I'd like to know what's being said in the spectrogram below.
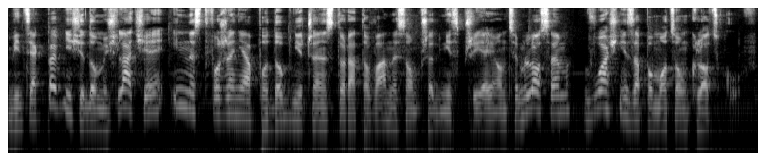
Więc jak pewnie się domyślacie, inne stworzenia podobnie często ratowane są przed niesprzyjającym losem właśnie za pomocą klocków.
